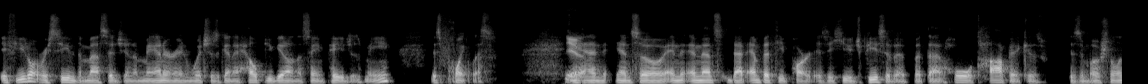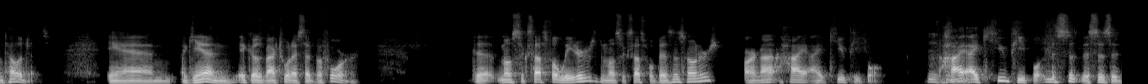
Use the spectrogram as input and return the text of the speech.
If you don't receive the message in a manner in which is going to help you get on the same page as me, it's pointless. yeah. And and so and and that's that empathy part is a huge piece of it, but that whole topic is is emotional intelligence. And again, it goes back to what I said before. The most successful leaders, the most successful business owners are not high IQ people. Mhm. The high IQ people, this is this is a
